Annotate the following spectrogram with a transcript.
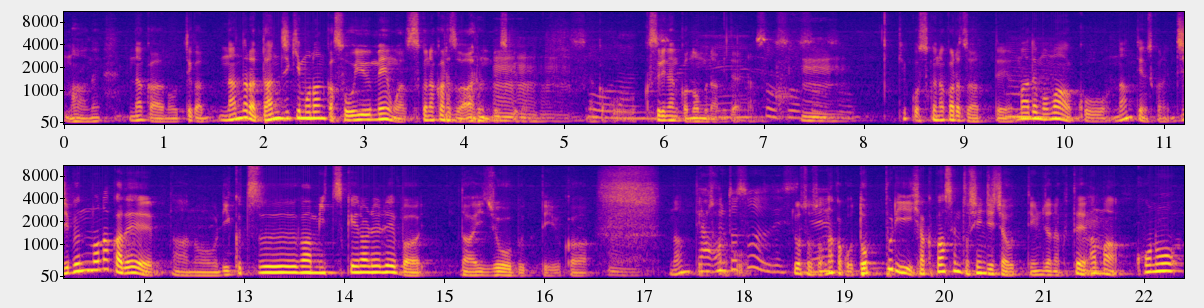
まあねなんかあのてかなんなら断食もなんかそういう面は少なからずはあるんですけど、なんかこう薬なんか飲むなみたいな。そうそうそうそううん。結構少なからずあって、うん。まあでもまあこうなんていうんですかね自分の中であの理屈が見つけられれば大丈夫っていうかなんていうんですかそうですね。そうそうなんかこうどっぷり100%信じちゃうっていうんじゃなくて、うん。あまあこの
